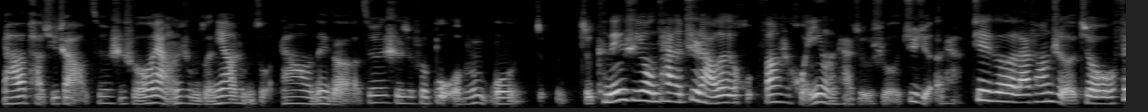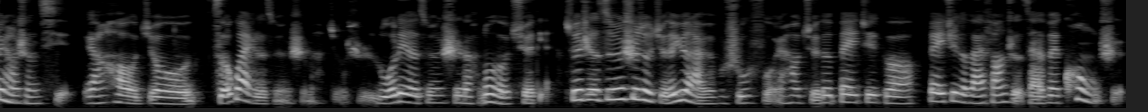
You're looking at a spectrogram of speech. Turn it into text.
然后跑去找咨询师说：“我想这么做，你要这么做。”然后那个咨询师就说：“不，我不是，我就就肯定是用他的治疗的方式回应了他，就是说拒绝了他。”这个来访者就非常生气，然后就责怪这个咨询师嘛，就是罗列了咨询师的很多的缺点。所以这个咨询师就觉得越来越不舒服，然后觉得被这个被这个来访者在被控制，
